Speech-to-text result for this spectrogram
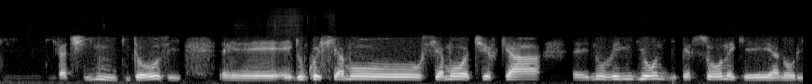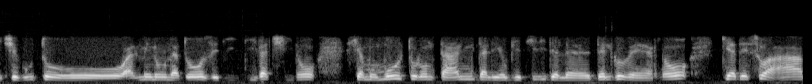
di vaccini, di dosi eh, e dunque siamo, siamo a circa 9 milioni di persone che hanno ricevuto almeno una dose di, di vaccino, siamo molto lontani dagli obiettivi del, del governo che adesso ha,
